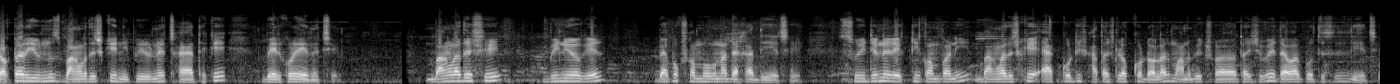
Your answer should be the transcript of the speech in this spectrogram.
ডক্টর ইউনুস বাংলাদেশকে নিপীড়নের ছায়া থেকে বের করে এনেছে। বাংলাদেশে বিনিয়োগের ব্যাপক সম্ভাবনা দেখা দিয়েছে। সুইডেনের একটি কোম্পানি বাংলাদেশকে এক কোটি সাতাশ লক্ষ ডলার মানবিক সহায়তা হিসেবে দেওয়ার প্রতিশ্রুতি দিয়েছে।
